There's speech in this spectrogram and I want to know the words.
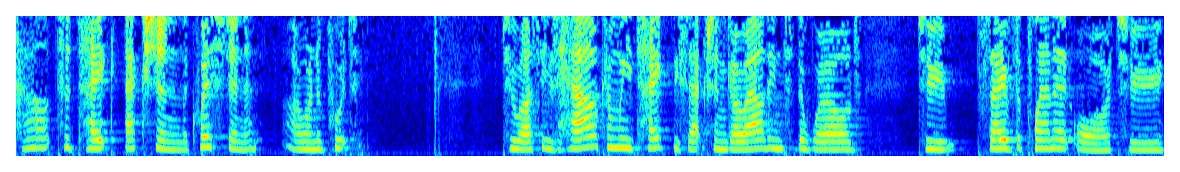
How to take action. The question I want to put to us is how can we take this action, go out into the world to save the planet or to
